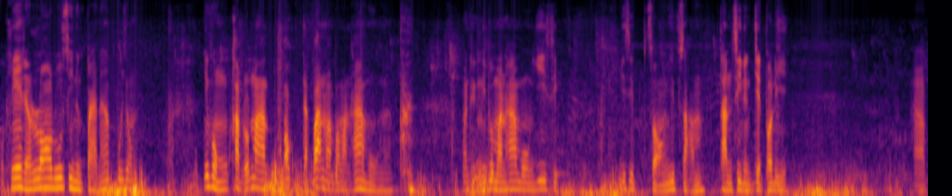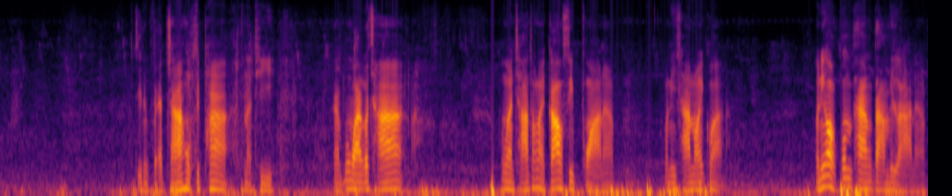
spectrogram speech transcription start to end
โอเค เดี๋ยวรอดู 418 นะครับผู้ชม นี่ผมขับรถมาออกจากบ้านมาประมาณ5โมงนะครับ มาถึงนี่ประมาณ5โมง20 22 23 ทัน 417 พอดี ครับ 418 ช้า 65 นาทีนะครับเมื่อวานก็ช้า เมื่อวานช้าเท่าไหร่ 90 กว่านะครับ วันนี้ช้าน้อยกว่า วันนี้ออกต้นทางตามเวลานะครับ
